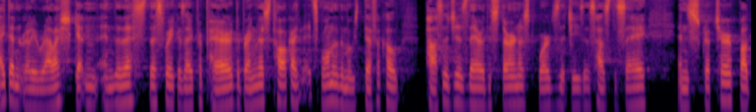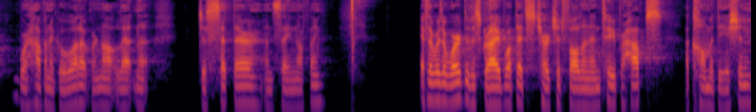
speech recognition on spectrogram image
I didn't really relish getting into this this week as I prepared to bring this talk. I, it's one of the most difficult passages there, the sternest words that Jesus has to say in Scripture, but we're having a go at it. We're not letting it just sit there and say nothing. If there was a word to describe what this church had fallen into, perhaps accommodation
